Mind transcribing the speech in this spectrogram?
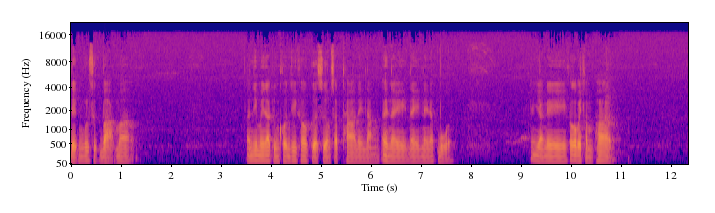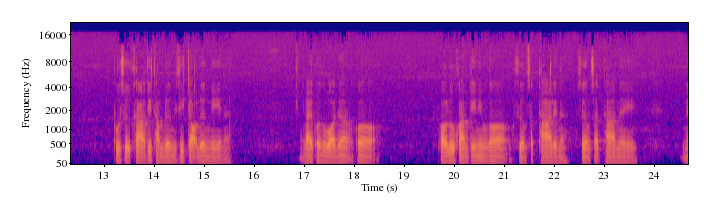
เด็กมันรู้สึกบาปมาก อันนี้ไม่นับถึงคนที่เขาเกิดเสื่อมศรัทธาในหนัง เอ้ยในในในนักบวช อย่างในเขาก็ไปสัมภาษณ์ ผู้สื่อข่าวที่ทำเรื่องนี้ที่เจาะเรื่องนี้นะ หลายคนก็บอกว่าก็พอรู้ความจริงนี่มันก็เสื่อมศรัทธาเลยนะ เสื่อมศรัทธาในใน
